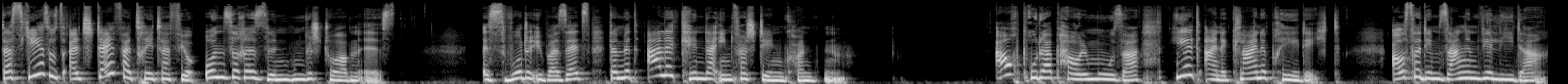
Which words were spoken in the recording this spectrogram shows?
dass Jesus als Stellvertreter für unsere Sünden gestorben ist. Es wurde übersetzt, damit alle Kinder ihn verstehen konnten. Auch Bruder Paul Moser hielt eine kleine Predigt. Außerdem sangen wir Lieder.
